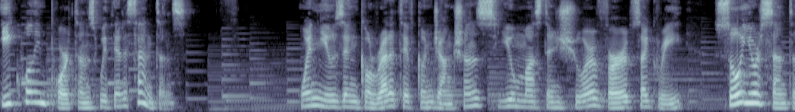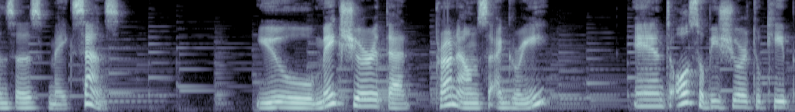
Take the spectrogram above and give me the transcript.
equal importance within a sentence. When using correlative conjunctions, you must ensure verbs agree so your sentences make sense. You make sure that pronouns agree and also be sure to keep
